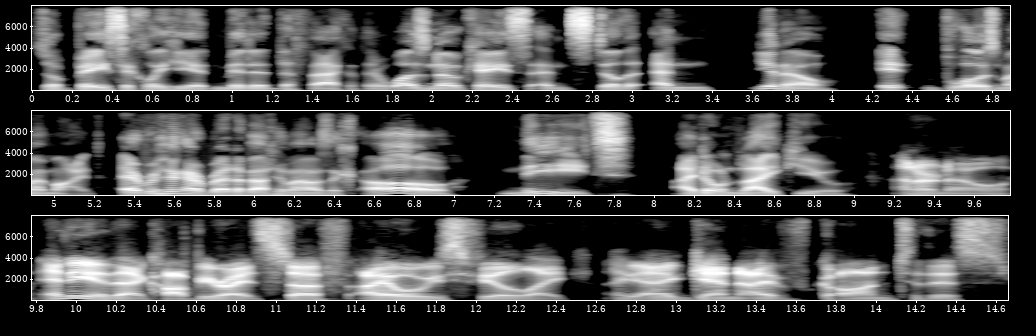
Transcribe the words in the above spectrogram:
so basically he admitted the fact that there was no case, and still, that, and you know, it blows my mind. Everything I read about him, I was like, "Oh, neat." I don't like you. I don't know any of that copyright stuff. I always feel like again I've gone to this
